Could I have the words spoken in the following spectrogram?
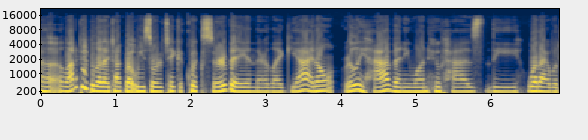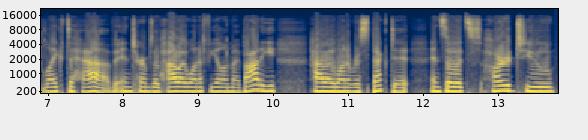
uh, a lot of people that I talk about, we sort of take a quick survey and they're like, yeah, I don't really have anyone who has the what I would like to have in terms of how I want to feel in my body, how I want to respect it. And so it's hard to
